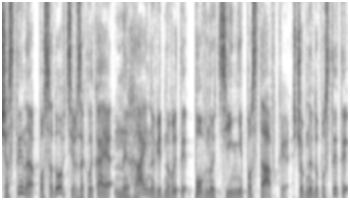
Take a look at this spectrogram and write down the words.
Частина посадовців закликає негайно відновити повноцінні поставки, щоб не допустити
